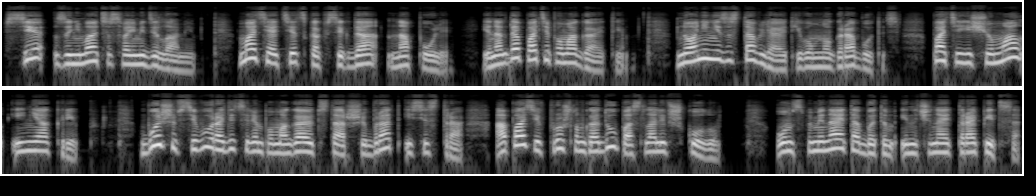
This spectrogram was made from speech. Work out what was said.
Все занимаются своими делами. Мать и отец, как всегда, на поле. Иногда Пати помогает им, но они не заставляют его много работать. Пати еще мал и не окреп. Больше всего родителям помогают старший брат и сестра, а Пати в прошлом году послали в школу. Он вспоминает об этом и начинает торопиться,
